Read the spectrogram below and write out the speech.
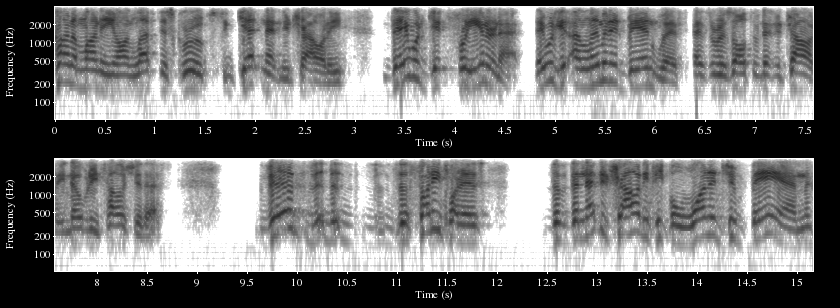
ton of money on leftist groups to get net neutrality, they would get free internet. They would get unlimited bandwidth as a result of net neutrality. Nobody tells you this. The, the, the funny part is the, the net neutrality people wanted to ban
